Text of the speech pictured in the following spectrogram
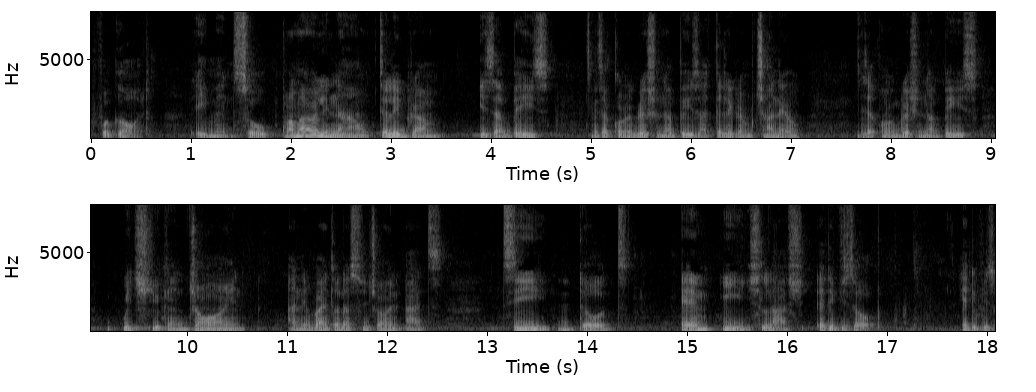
for God. Amen. So primarily now, Telegram is a base, it's a congregational base, a Telegram channel is a congregational base which you can join and invite others to join at t.me slash edifice Edifice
